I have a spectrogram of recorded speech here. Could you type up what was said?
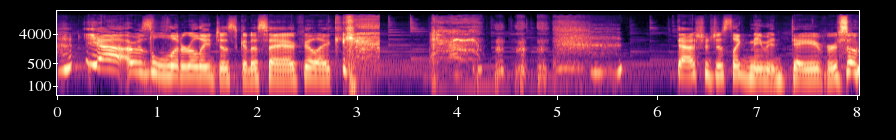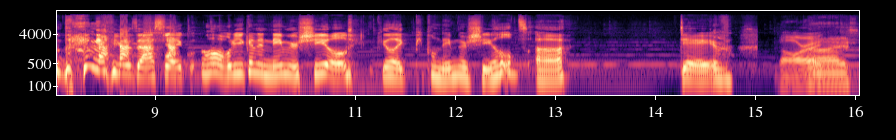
yeah, I was literally just gonna say. I feel like Dash would just like name it Dave or something if he was asked like, "Oh, what are you gonna name your shield?" He'd be like, "People name their shields." Uh, Dave. All right, Nice.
